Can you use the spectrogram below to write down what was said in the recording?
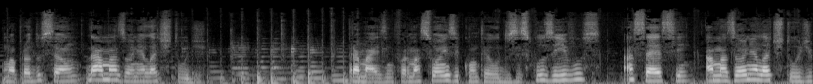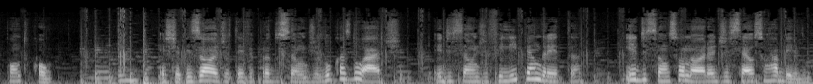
uma produção da Amazônia Latitude. Para mais informações e conteúdos exclusivos, acesse amazonialatitude.com. Este episódio teve produção de Lucas Duarte, edição de Felipe Andretta e edição sonora de Celso Rabelo.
